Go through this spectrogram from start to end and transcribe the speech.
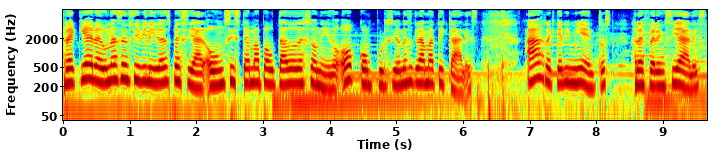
Requiere de una sensibilidad especial o un sistema pautado de sonido o compulsiones gramaticales a requerimientos referenciales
